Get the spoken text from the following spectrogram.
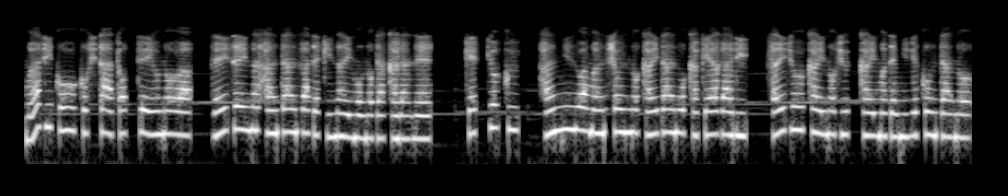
まあ事故を起こした後っていうのは、冷静な判断ができないものだからね。結局、犯人はマンションの階段を駆け上がり、最上階の10階まで逃げ込んだの。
